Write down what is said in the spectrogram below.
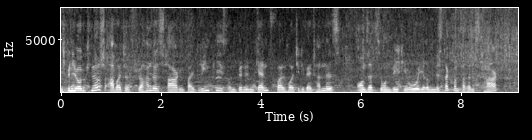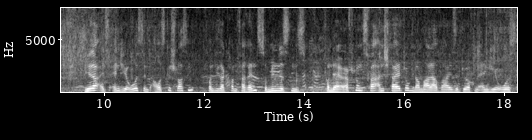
Ich bin Jürgen Knirsch, arbeite für Handelsfragen bei Greenpeace und bin in Genf, weil heute die Welthandelsorganisation WTO ihre Ministerkonferenz tagt. Wir als NGOs sind ausgeschlossen von dieser Konferenz, zumindest von der Eröffnungsveranstaltung. Normalerweise dürfen NGOs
